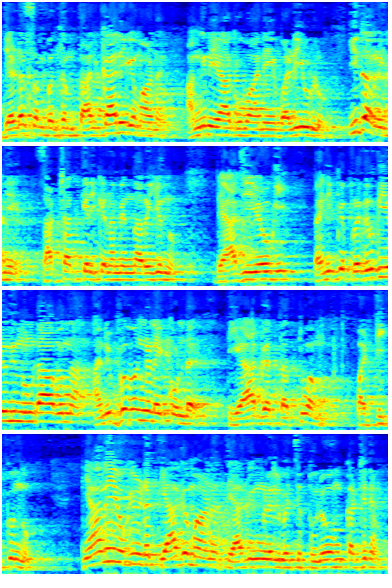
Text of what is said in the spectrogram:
ജഡസംബന്ധം താൽക്കാലികമാണ്. അങ്ങനെയാകുവാനേ വഴിയുള്ളൂ. ഇതറിഞ്ഞ് സാക്ഷാത്കരിക്കണമെന്നറിയുന്നു. രാജയോഗി തനിക്ക് പ്രകൃതിയിൽ നിന്നുണ്ടാവുന്ന അനുഭവങ്ങളെ കൊണ്ട് ത്യാഗതത്വം പഠിക്കുന്നു. ജ്ഞാനയോഗിയുടെ ത്യാഗമാണ് ത്യാഗങ്ങളിൽ വെച്ച് തുലവും കഠിനം.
